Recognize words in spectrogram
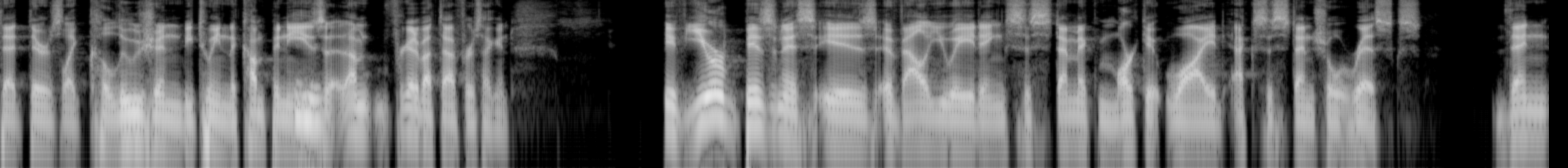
that there's like collusion between the companies. Mm-hmm. Um, forget about that for a second if your business is evaluating systemic market wide existential risks, then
